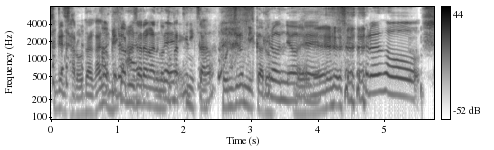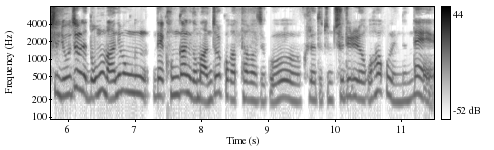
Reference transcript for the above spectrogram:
지금까지 잘 오다가 아? 밀가루를 아, 사랑하는 건 네, 똑같으니까 그쵸. 본질은 밀가루. 그럼요. 네. 예. 그래서 지금 요즘 너무 많이 먹는데 건강이 너무 안 좋을 것 같아가지고 그래도 좀 줄이려고 하고 있는데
